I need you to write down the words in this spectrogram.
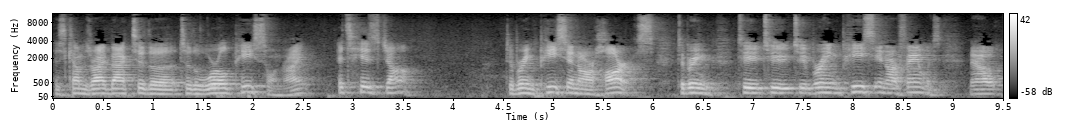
This comes right back to the, to the world peace one, right? It's his job to bring peace in our hearts, to bring, to, to, to bring peace in our families. Now,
